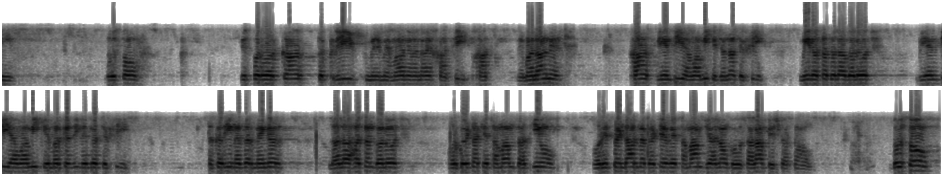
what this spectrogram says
दोस्तों, इस परवरकार तकरीब में मेहमान आना खासी, खास मेहमान है। खास बी एन टी अवामी के जना secretary Mir Asadullah Baloch B N T अवामी के मरकजी लेबर सेक्रेटरी तकरी नज़र मेंगल, लाला हसन बलोच और कोयटा के तमाम साथियों और इस पंडाल में बैठे हुए तमाम जयालों को सलाम पेश करता हूँ। दोस्तों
